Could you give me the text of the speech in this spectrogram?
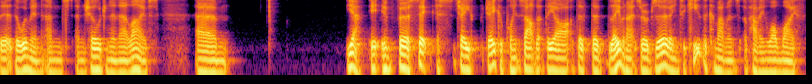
the the women and and children in their lives. Um, yeah, in verse six, Jacob points out that they are that the Lamanites are observing to keep the commandments of having one wife,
